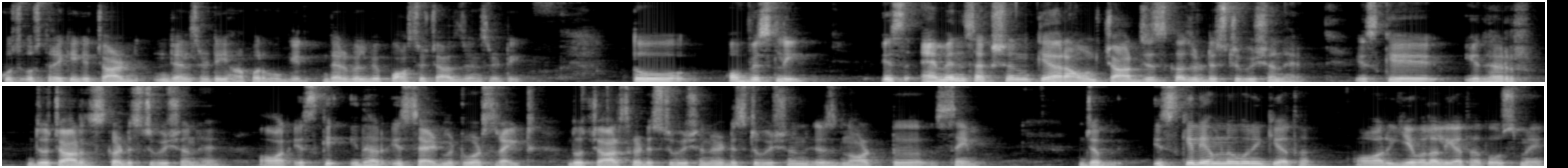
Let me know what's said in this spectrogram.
कुछ उस तरीके की चार्ज डेंसिटी यहाँ पर होगी। There will be positive charge density तो ऑब्वियसली इस एम एन सेक्शन के अराउंड चार्जेस का जो डिस्ट्रीब्यूशन है, इसके इधर जो चार्ज का डिस्ट्रीब्यूशन है और इसके इधर, इस साइड में टुवर्ड्स राइट जो चार्ज का डिस्ट्रीब्यूशन है। डिस्ट्रीब्यूशन इज़ नॉट सेम जब इसके लिए हम लोगों ने किया था और ये वाला लिया था तो उसमें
